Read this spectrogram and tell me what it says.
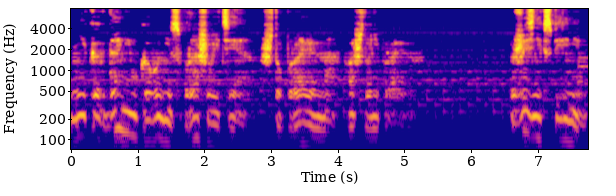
Никогда ни у кого не спрашивайте, что правильно, а что неправильно. Жизнь – эксперимент,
